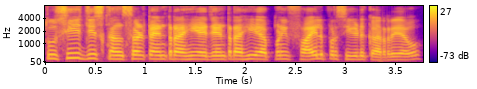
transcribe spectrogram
ਤੁਸੀਂ ਜਿਸ ਕੰਸਲਟੈਂਟ ਰਾਹੀਂ ਏਜੰਟ ਰਾਹੀਂ ਆਪਣੀ ਫਾਈਲ ਪ੍ਰੋਸੀਡ ਕਰ ਰਹੇ ਹੋ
